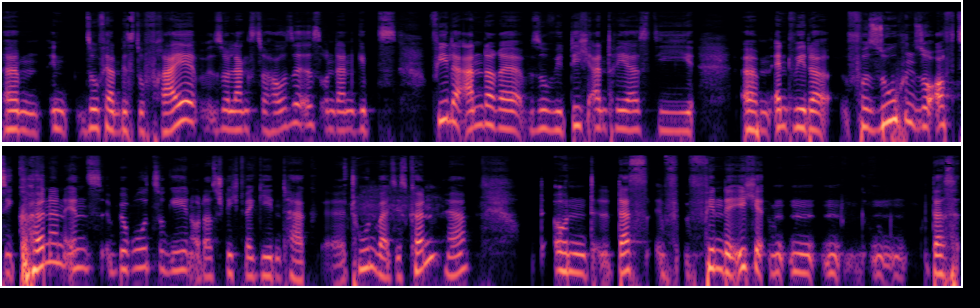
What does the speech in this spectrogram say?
Ähm, insofern bist du frei, solange es zu Hause ist. Und dann gibt's viele andere, so wie dich, Andreas, die ähm, entweder versuchen, so oft sie können, ins Büro zu gehen oder es schlichtweg jeden Tag äh, tun, weil sie es können. Ja und das finde ich das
